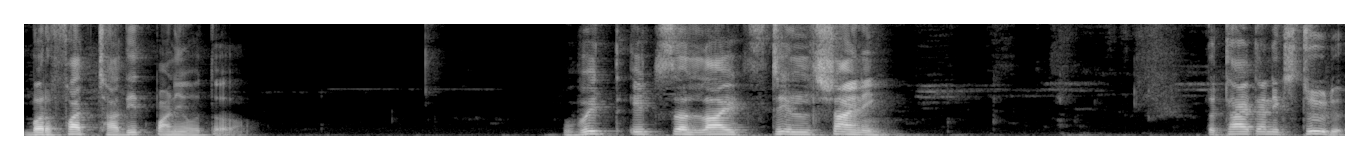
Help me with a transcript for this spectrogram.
बर्फाच्छादित पाणी होतं. with its uh, light still shining. The Titanic stood.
